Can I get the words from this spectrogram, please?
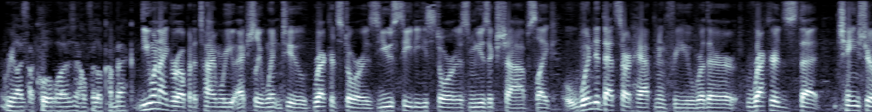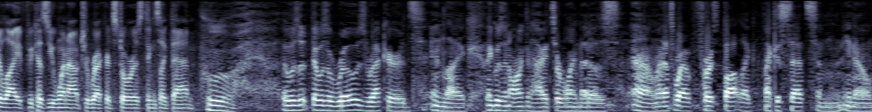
realized how cool it was, and hopefully they'll come back. You and I grew up at a time where you actually went to record stores, used CD stores, music shops. Like, when did that start happening for you? Were there records that changed your life because you went out to record stores, things like that? There was a, there was a Rose Records in like I think it was in Arlington Heights or Rolling Meadows, um, and that's where I first bought like my cassettes and you know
